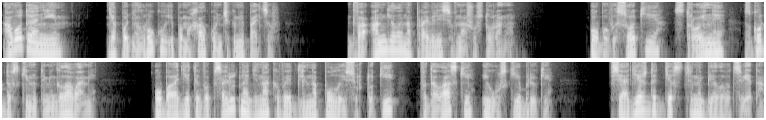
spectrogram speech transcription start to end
А вот и они. Я поднял руку и помахал кончиками пальцев. Два ангела направились в нашу сторону. Оба высокие, стройные, с гордо вскинутыми головами. Оба одеты в абсолютно одинаковые длиннополые сюртуки, водолазки и узкие брюки. Вся одежда девственно белого цвета.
